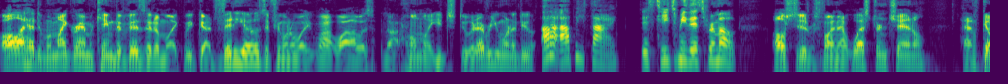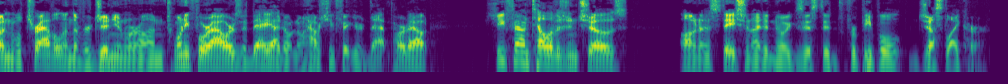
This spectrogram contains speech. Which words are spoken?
All I had to, when my grandma came to visit, I'm like, we've got videos. If you want to wait while, while I was not home, like, you just do whatever you want to do. Oh, I'll be fine. Just teach me this remote. All she did was find that Western channel, have Gun Will Travel, and the Virginian were on 24 hours a day. I don't know how she figured that part out. She found television shows on a station I didn't know existed for people just like her.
